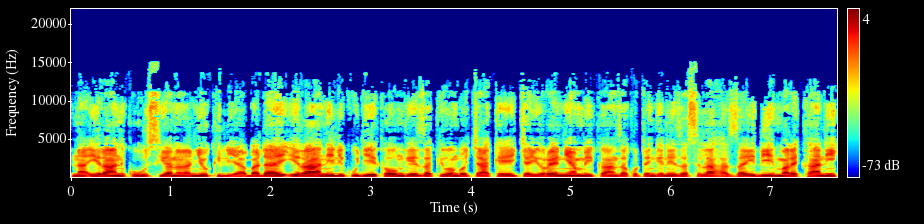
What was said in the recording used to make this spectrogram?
na Iran kuhusiana na nyuklia. Baadaye Iran ilikuja ikaongeza kiwango chake cha uranium, ikaanza kutengeneza silaha zaidi. Marekani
